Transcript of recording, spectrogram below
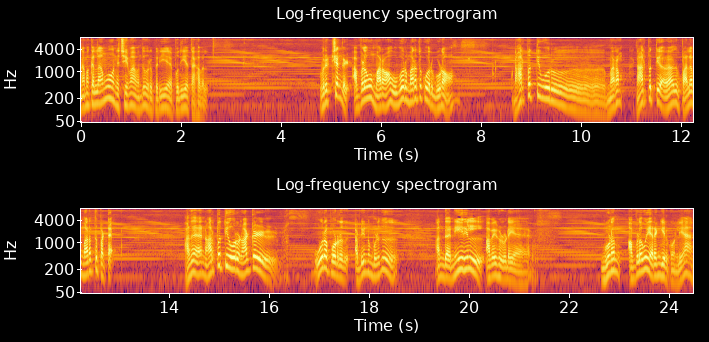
நமக்கெல்லாமும் நிச்சயமாக வந்து ஒரு பெரிய புதிய தகவல். விருட்சங்கள் அவ்வளவு மரம் ஒவ்வொரு மரத்துக்கும் ஒரு குணம். நாற்பத்தி ஒரு மரம் நாற்பத்தி அதாவது பல மரத்து பட்டை. அதை நாற்பத்தி ஒரு நாட்கள் ஊற போடுறது அப்படின்னும் பொழுது அந்த நீரில் அவைகளுடைய குணம் அவ்வளவும் இறங்கியிருக்கும் இல்லையா?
